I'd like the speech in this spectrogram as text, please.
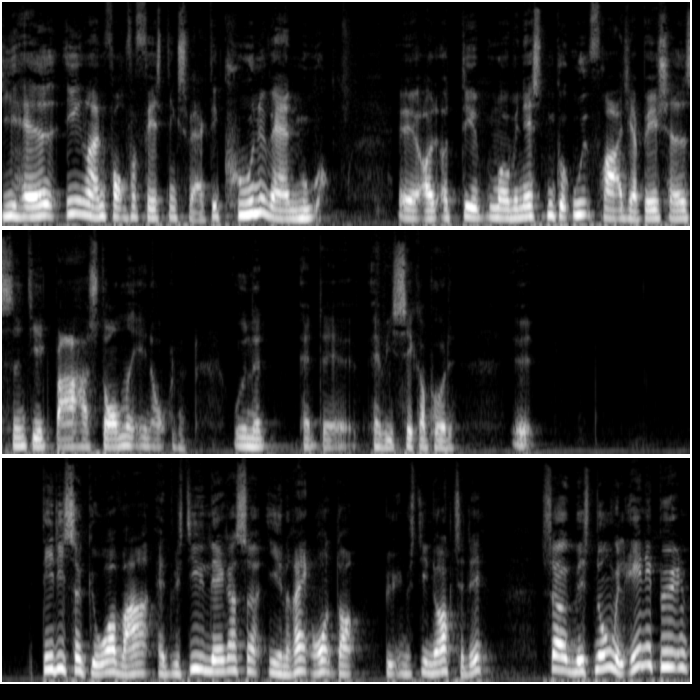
de havde en eller anden form for fæstningsværk. Det kunne være en mur. Øh, og, og det må vi næsten gå ud fra, at Jabesh havde, siden de ikke bare har stormet ind over den uden at, at, øh, at vi er sikre på det. Øh, det de så gjorde var, at hvis de lægger sig i en ring rundt om byen, hvis de er nok til det, så hvis nogen vil ind i byen,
